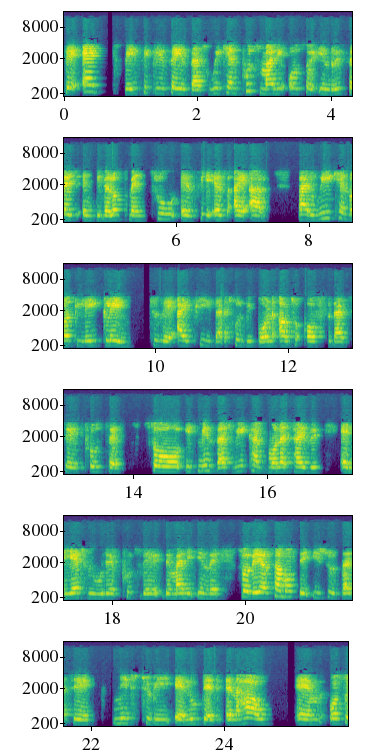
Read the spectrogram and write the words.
the Act basically says that we can put money also in research and development through a CSIR, but we cannot lay claim to the IP that will be born out of that uh, process. So it means that we can't monetize it, and yet we would have put the, the money in there. So there are some of the issues that uh, need to be uh, looked at, and how um, also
